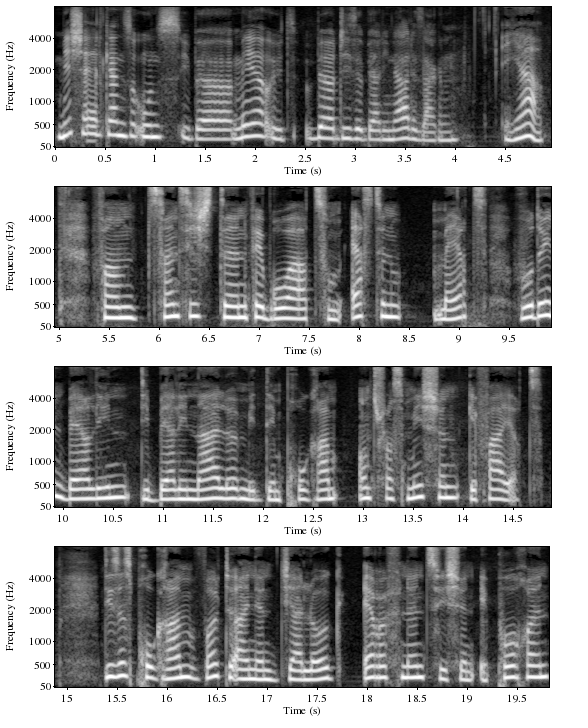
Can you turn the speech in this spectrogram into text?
Michelle, kannst du uns über mehr über diese Berlinale sagen? Ja, vom 20. Februar zum 1. März wurde in Berlin die Berlinale mit dem Programm On Transmission gefeiert. Dieses Programm wollte einen Dialog eröffnen zwischen Epochen,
